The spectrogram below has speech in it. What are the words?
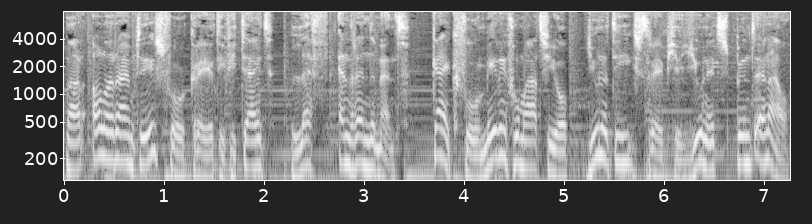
waar alle ruimte is voor creativiteit, lef en rendement. Kijk voor meer informatie op unity-units.nl.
